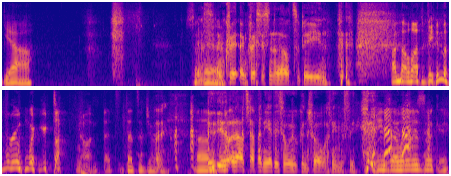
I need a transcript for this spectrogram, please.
Yeah. So Yes, there. And, Chris, and Chris isn't allowed to be in. I'm not allowed to be in the room where you're talking. No, that's that's a joke. You're not allowed to have any editorial control. I think was the. Is that what it is? Okay.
